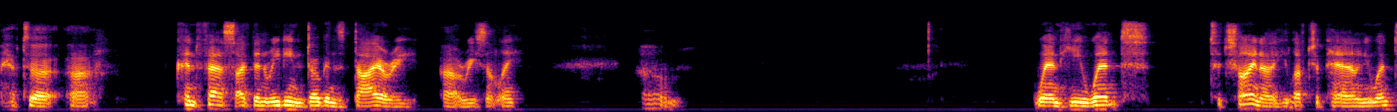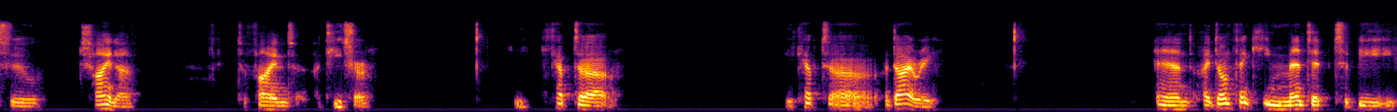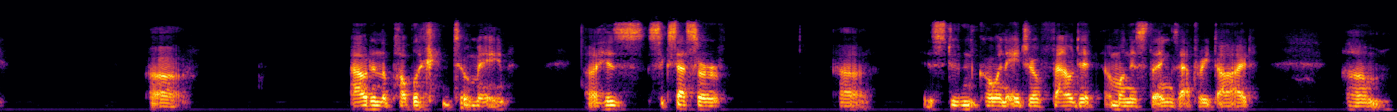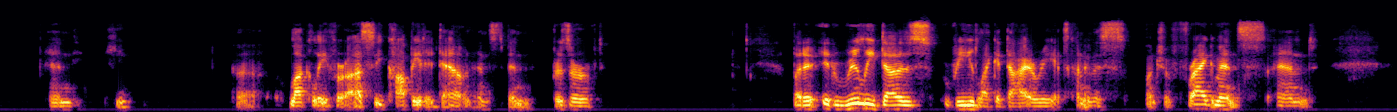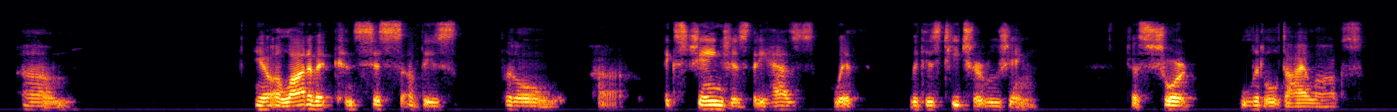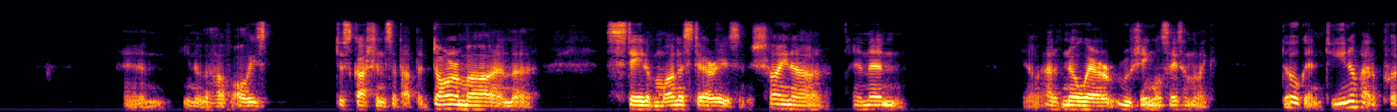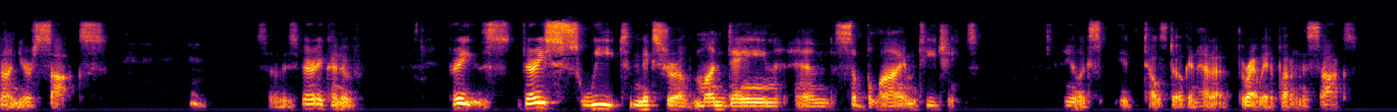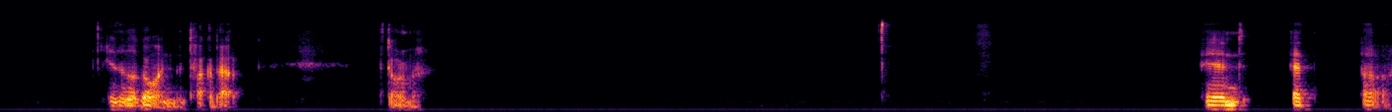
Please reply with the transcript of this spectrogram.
I have to uh, confess, I've been reading Dogen's diary uh, recently. Um, when he went to China, he left Japan and he went to China to find a teacher. He kept a he kept a, a diary, and I don't think he meant it to be uh, out in the public domain. Uh, his successor, uh, his student Koun Ejo, found it among his things after he died, um, and he, uh, luckily for us, he copied it down and it's been preserved. But it, it really does read like a diary. It's kind of this bunch of fragments and um, you know, a lot of it consists of these little uh, exchanges that he has with with his teacher Ru Jing, just short little dialogues, and you know they'll have all these discussions about the Dharma and the state of monasteries in China, and then you know out of nowhere Ru Jing will say something like, "Dogen, do you know how to put on your socks?" So it's very kind of very very sweet mixture of mundane and sublime teachings. Know, it tells Dogen how to the right way to put on his socks, and then they'll go on and talk about the Dharma. And at uh,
